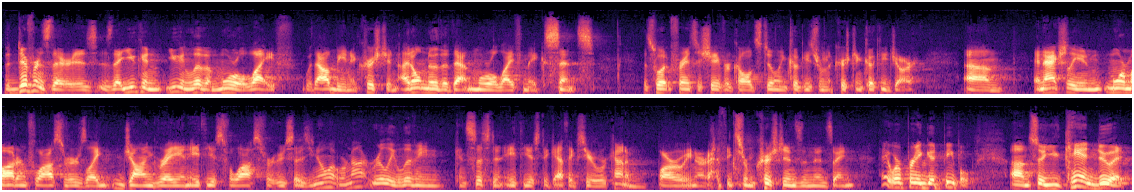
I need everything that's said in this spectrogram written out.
The difference there is, is that you can, you can live a moral life without being a Christian. I don't know that that moral life makes sense. It's what Francis Schaeffer called stealing cookies from the Christian cookie jar. Um, and actually, more modern philosophers like John Gray, an atheist philosopher, who says, you know what, we're not really living consistent atheistic ethics here. We're kind of borrowing our ethics from Christians and then saying, hey, we're pretty good people. Um, so you can do it.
